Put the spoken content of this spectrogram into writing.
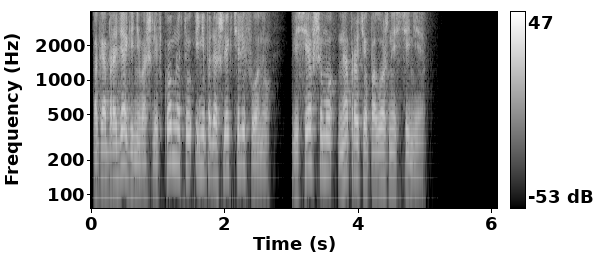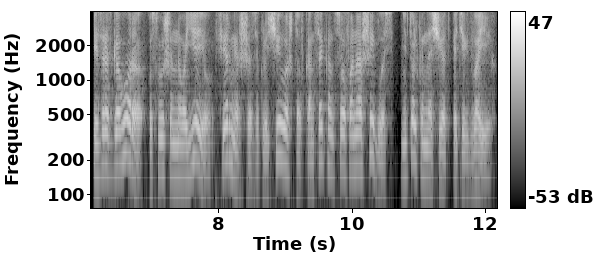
пока бродяги не вошли в комнату и не подошли к телефону, висевшему на противоположной стене. Из разговора, услышанного ею, фермерша заключила, что в конце концов она ошиблась не только насчет этих двоих,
